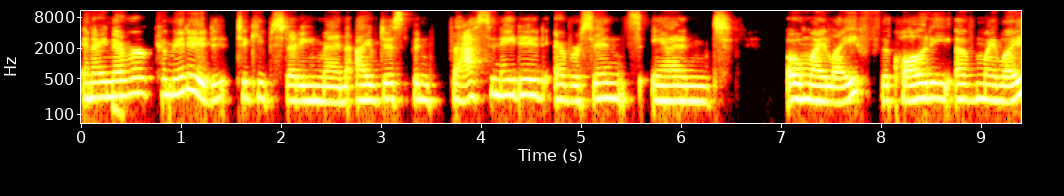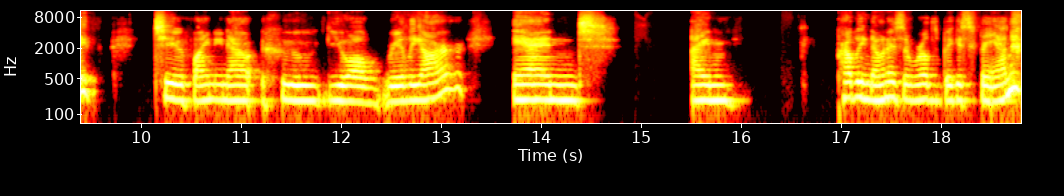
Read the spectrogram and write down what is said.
And I never committed to keep studying men. I've just been fascinated ever since. And owe my life, the quality of my life, to finding out who you all really are. And I'm probably known as the world's biggest fan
